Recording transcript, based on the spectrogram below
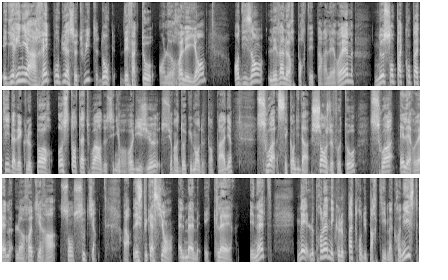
Et Guérini a répondu à ce tweet, donc de facto en le relayant, en disant les valeurs portées par LREM ne sont pas compatibles avec le port ostentatoire de signes religieux sur un document de campagne. Soit ces candidats changent de photo, soit LREM leur retirera son soutien. Alors l'explication elle-même est claire et nette, mais le problème est que le patron du parti macroniste,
